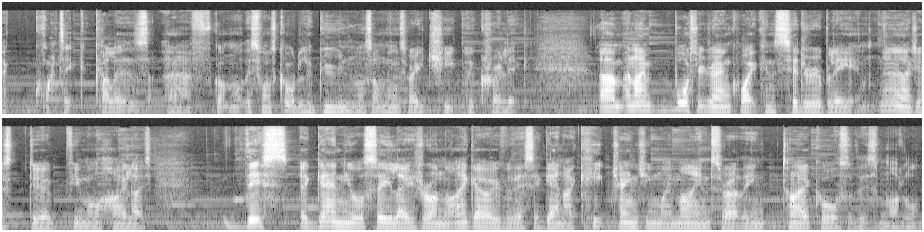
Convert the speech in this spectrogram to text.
aquatic colours. Uh, I've forgotten what this one's called, Lagoon or something. It's very cheap acrylic. Um, and I water it down quite considerably and I just do a few more highlights. This again you'll see later on I go over this again. I keep changing my mind throughout the entire course of this model.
